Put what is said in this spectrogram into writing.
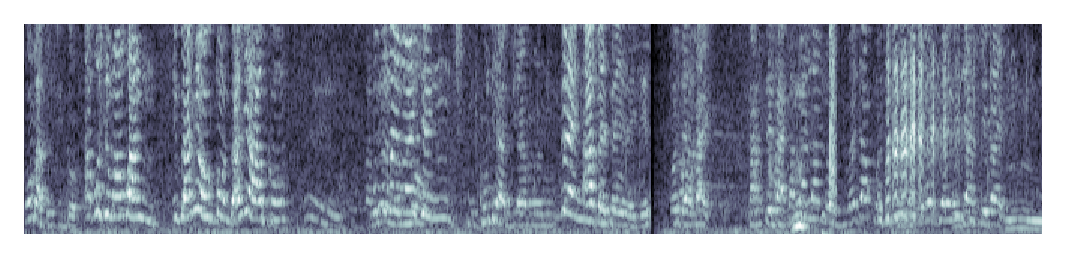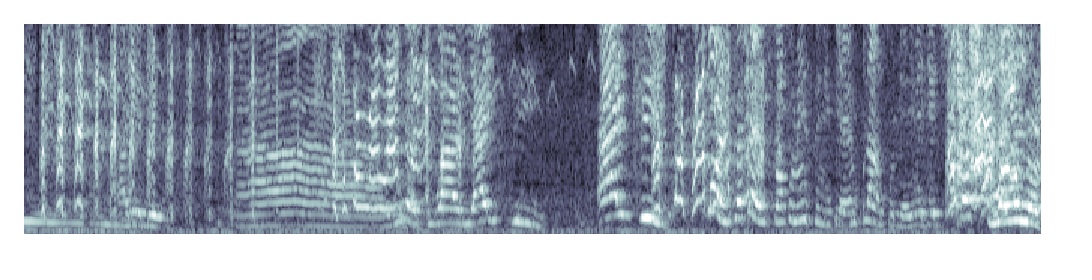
Wọ́n bà tó ti gàn. àbó ṣe máa ń wá nù. Ìgbà mi ò gan ìgbà mi à gan gbogbo máa ń ṣe nù ìkúnlẹ̀ àbíamọ ni ni. àfẹsẹ̀yìn rẹ̀ dé. ó dà báyìí ká ṣe báyìí bàbá ẹ ẹja ṣe báyìí ayé lè o. èyí náà ti wá rí àìsí àìsí tó nǹkan tẹ̀ ń sọ fún mi ń sìn ni pé ẹ̀ ń plan fún mi ẹ̀yin méjèèjì. ìyá landlord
